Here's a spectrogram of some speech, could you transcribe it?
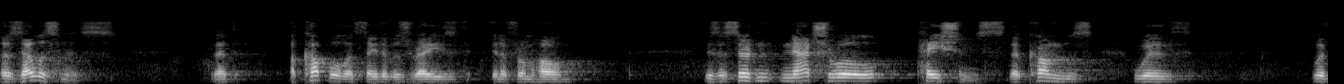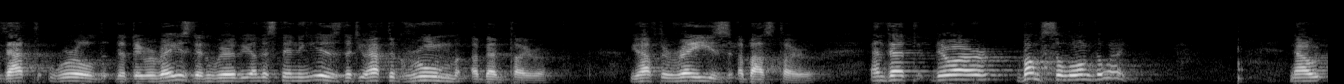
a zealousness that a couple, let's say, that was raised in a from home, there's a certain natural patience that comes with, with that world that they were raised in, where the understanding is that you have to groom a Ben. You have to raise a Bas Torah. And that there are bumps along the way. Now,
